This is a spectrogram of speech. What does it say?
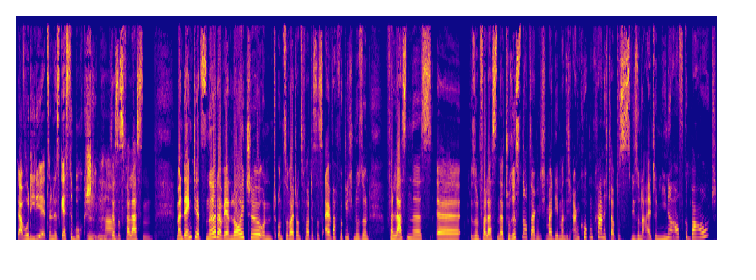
da wo die die jetzt in das Gästebuch geschrieben Mm-mm, haben. Das ist verlassen. Man denkt jetzt, ne, da wären Leute und, und so weiter und so fort. Das ist einfach wirklich nur so ein verlassenes, äh, so ein verlassener Touristenort, sage ich mal, den man sich angucken kann. Ich glaube, das ist wie so eine alte Mine aufgebaut.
